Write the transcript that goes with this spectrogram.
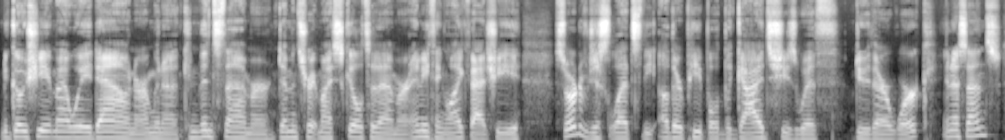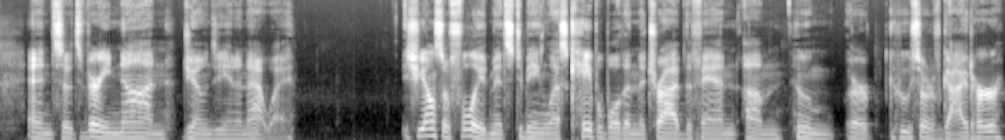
negotiate my way down, or I'm going to convince them, or demonstrate my skill to them, or anything like that. She sort of just lets the other people, the guides she's with, do their work in a sense. And so it's very non Jonesian in that way. She also fully admits to being less capable than the tribe, the fan, um, whom or who sort of guide her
